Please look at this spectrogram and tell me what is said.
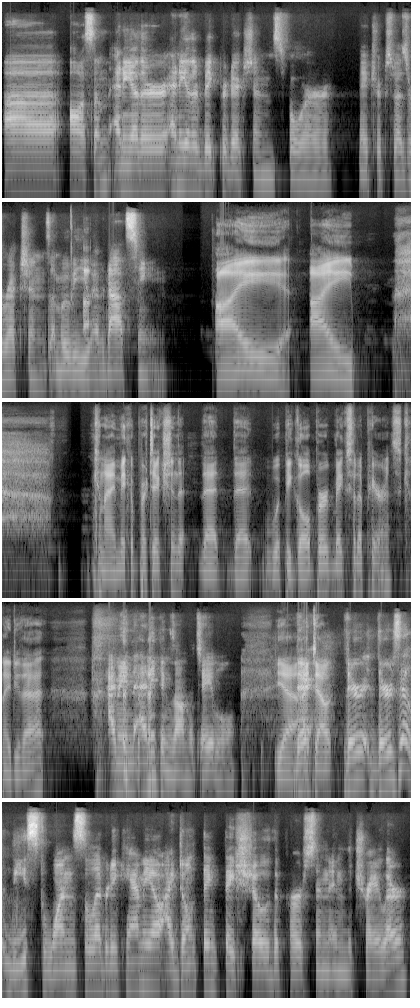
Uh, awesome. Any other any other big predictions for Matrix Resurrections, a movie you have not seen? I I can I make a prediction that that that Whoopi Goldberg makes an appearance? Can I do that? I mean, anything's on the table. Yeah, There, I doubt. there. There's at least one celebrity cameo. I don't think they show the person in the trailer.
